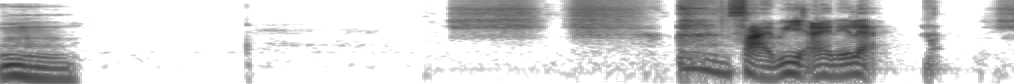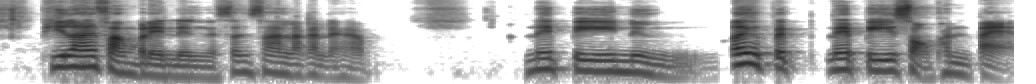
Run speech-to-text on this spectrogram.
อืม สาย VI นี่แหละ พี่เล่าให้ฟังประเด็นหนึ่งสั้น ๆ แล้วกันนะครับ ในปีหนึ่งเอ้ยไปในปีสองพันแปด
